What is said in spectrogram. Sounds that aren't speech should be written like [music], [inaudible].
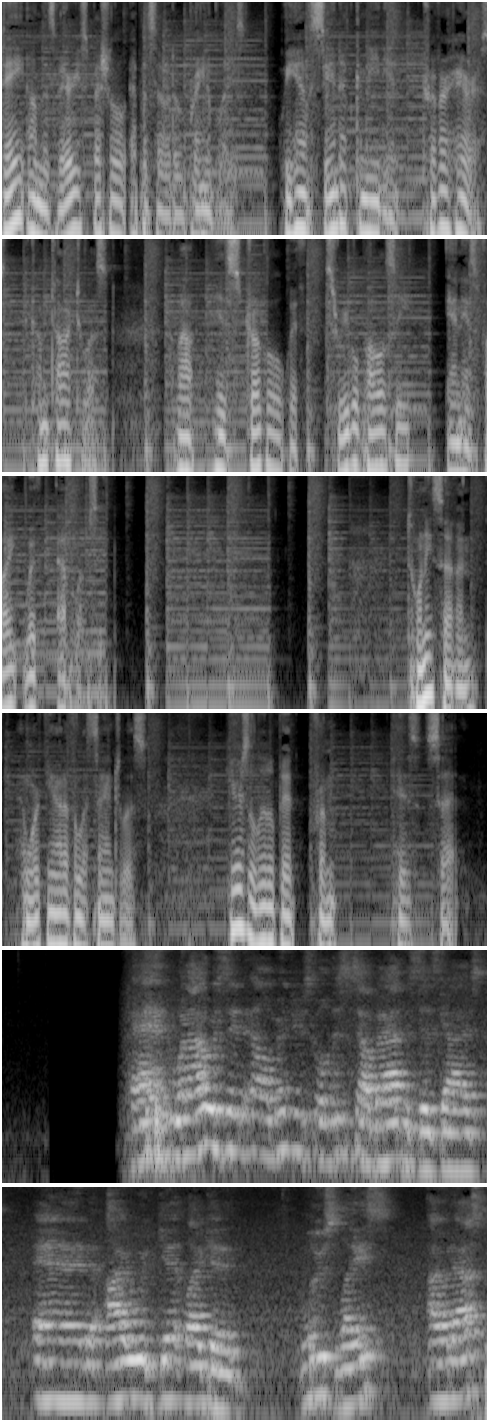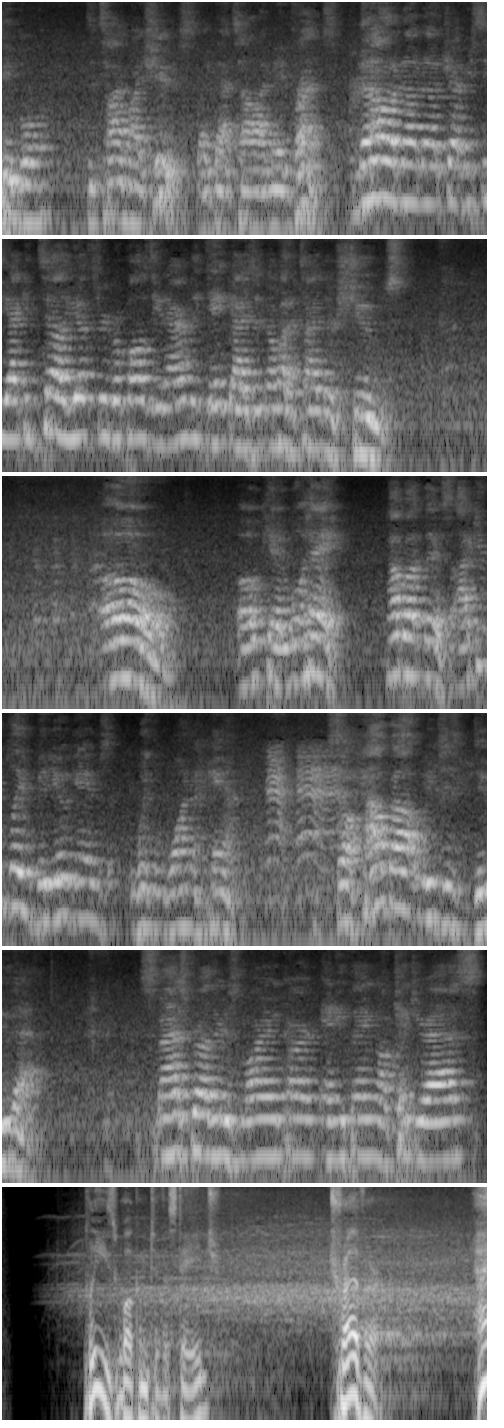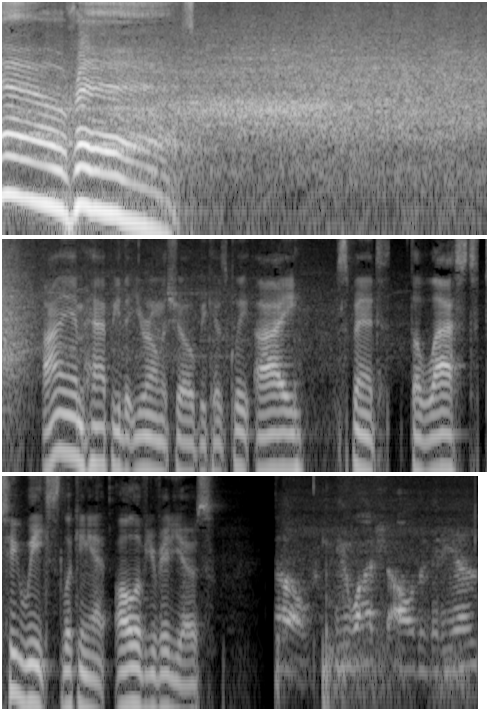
Today, on this very special episode of Brain Ablaze, we have stand up comedian Trevor Harris to come talk to us about his struggle with cerebral palsy and his fight with epilepsy. 27 and working out of Los Angeles. Here's a little bit from his set. And when I was in elementary school, this is how bad this is, guys. And I would get like a loose lace. I would ask people to tie my shoes. Like that's how I made friends. No, no, no, Trev. You see, I can tell you have cerebral palsy, and I only date guys that know how to tie their shoes. Oh, okay. Well, hey, how about this? I can play video games with one hand. So how about we just do that? Smash Brothers, Mario Kart, anything, I'll kick your ass. Please welcome to the stage Trevor Harris. I am happy that you're on the show because Cle- I spent the last two weeks looking at all of your videos. Oh, you watched all the videos?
